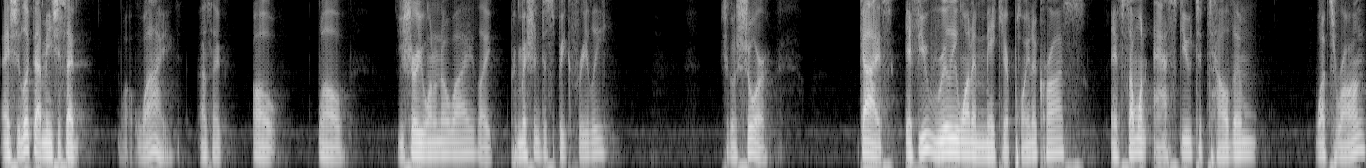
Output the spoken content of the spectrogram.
And she looked at me. She said, "Why?" I was like, "Oh, well, you sure you want to know why? Like permission to speak freely." She goes, "Sure." Guys, if you really want to make your point across, if someone asks you to tell them what's wrong,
